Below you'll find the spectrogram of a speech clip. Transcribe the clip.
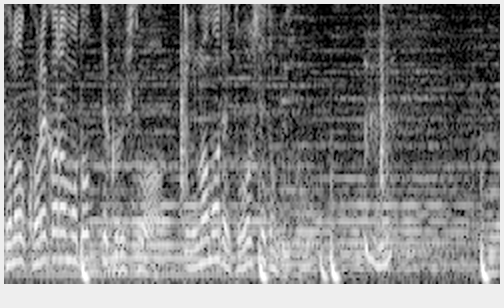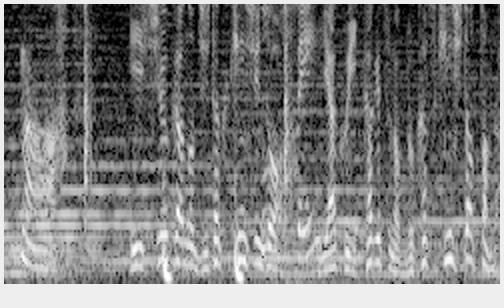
そのこれから戻ってくる人は今までどうしてたんですか？なあ1週間の自宅謹慎と?約1ヶ月の部活禁止だったんだ。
